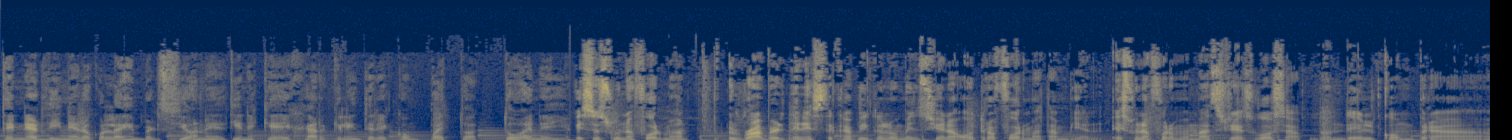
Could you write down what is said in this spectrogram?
tener dinero con las inversiones, tienes que dejar que el interés compuesto actúe en ellas. Esa es una forma. Robert en este capítulo menciona otra forma también. Es una forma más riesgosa, donde él compra,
